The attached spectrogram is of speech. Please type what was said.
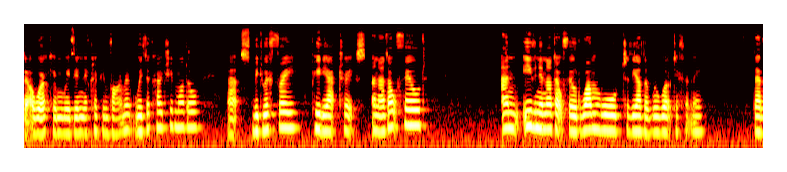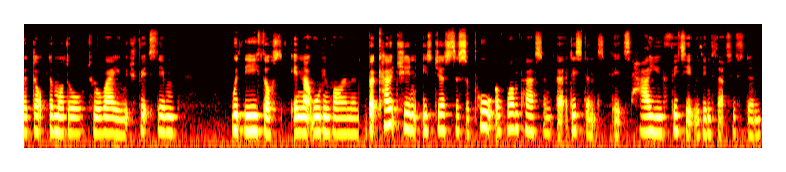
that are working within the CLIP environment with the coaching model. That's midwifery, paediatrics, and adult field. And even in adult field, one ward to the other will work differently. They'll adopt the model to a way which fits them with the ethos in that ward environment. But coaching is just the support of one person at a distance. It's how you fit it within that system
